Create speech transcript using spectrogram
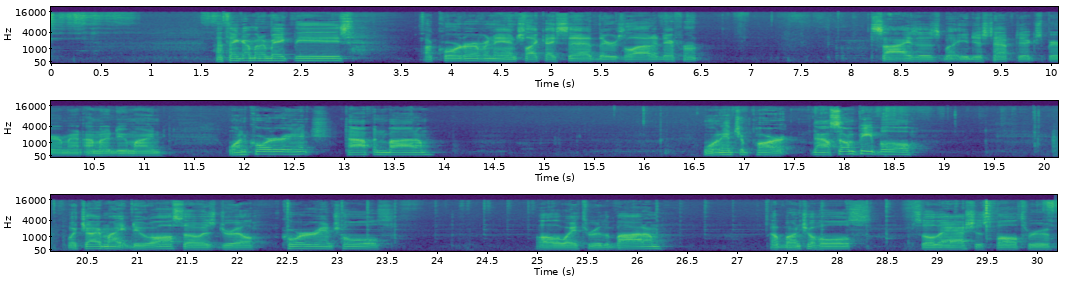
I think I'm gonna make these a quarter of an inch. Like I said there's a lot of different sizes but you just have to experiment I'm gonna do mine one quarter inch top and bottom one inch apart. Now some people, which I might do also, is drill quarter inch holes all the way through the bottom, a bunch of holes so the ashes fall through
